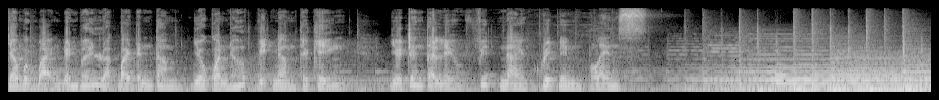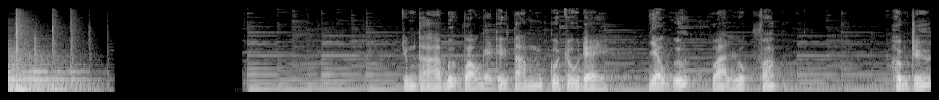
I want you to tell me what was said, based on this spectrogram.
Chào mừng bạn đến với loạt bài tĩnh tâm do Quanh Hớp Việt Nam thực hiện dựa trên tài liệu Fit9 Reading Plans. Chúng ta bước vào ngày thứ 8 của chủ đề Giao ước và luật pháp. Hôm trước,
